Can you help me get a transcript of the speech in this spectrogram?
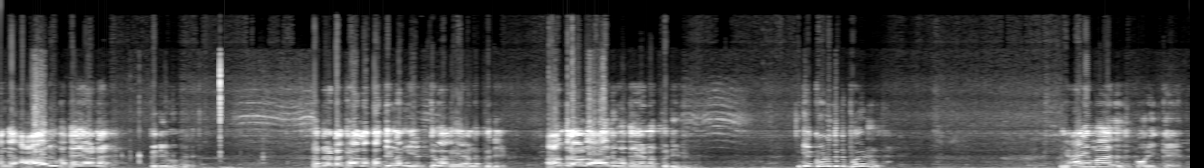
அங்கே ஆறு வகையான பிரிவுகள். கர்நாடகாவில் பார்த்தீங்கன்னா அங்கே எட்டு வகையான பிரிவு. ஆந்திராவில் ஆறு வகையான பிரிவு. இங்கே கொடுத்துட்டு போயிடுங்க நியாயமா இது கோரிக்கை இது.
